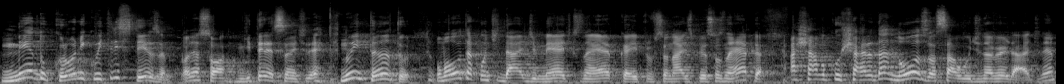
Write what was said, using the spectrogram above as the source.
medo crônico e tristeza. Olha só, interessante, né? No entanto, uma outra quantidade de médicos na época e profissionais e pessoas na época achavam que o chá era danoso à saúde saúde, na verdade, né?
